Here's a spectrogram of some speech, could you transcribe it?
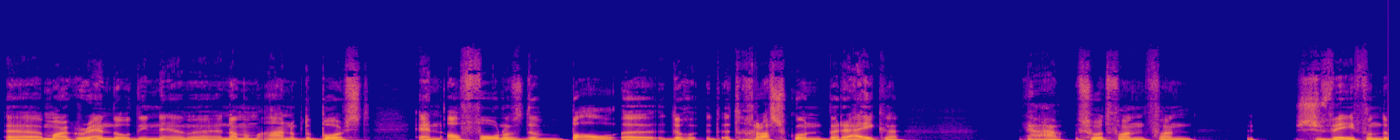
Eh, Mark Randall die nam, eh, nam hem aan op de borst. En alvorens de bal eh, de, het gras kon bereiken. Ja, een soort van, van zwevende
